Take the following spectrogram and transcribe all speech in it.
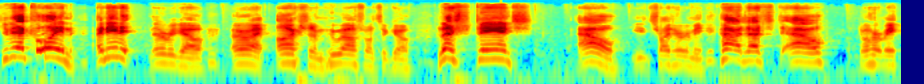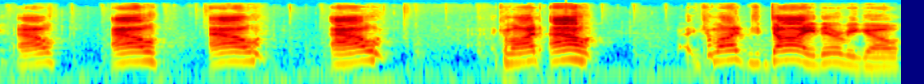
Give me that coin! I need it! There we go. Alright, awesome. Who else wants to go? Let's dance! Ow! You tried hurting me. Ha! Let's... Ow! Don't hurt me. Ow! Ow! Ow! Ow! Come on! Ow! Come on! Die! There we go.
